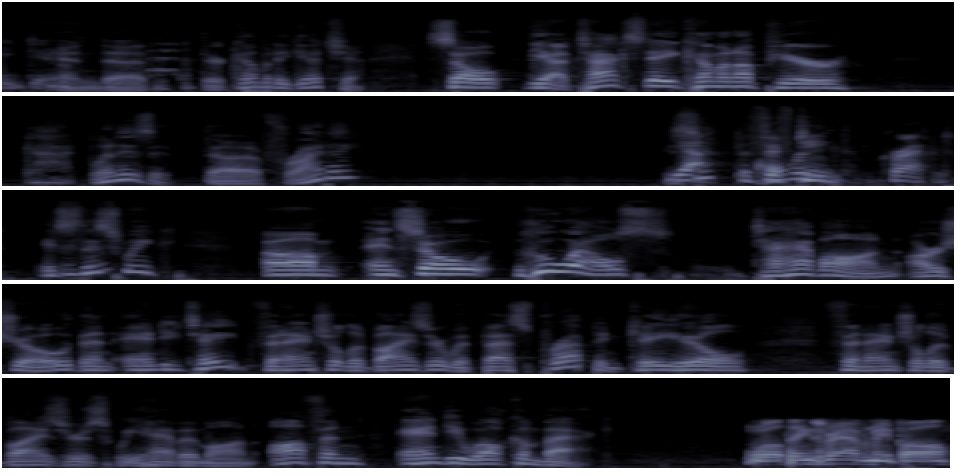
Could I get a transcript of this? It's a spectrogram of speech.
They do. and uh, they're coming to get you. So yeah, tax day coming up here. God, when is it? Uh, Friday? Is yeah, it the already? fifteenth. Correct. It's this week. Um, and so, who else to have on our show than Andy Tate, financial advisor with Best Prep and Cahill Financial Advisors? We have him on often. Andy, welcome back. Well, thanks for having me, Paul.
